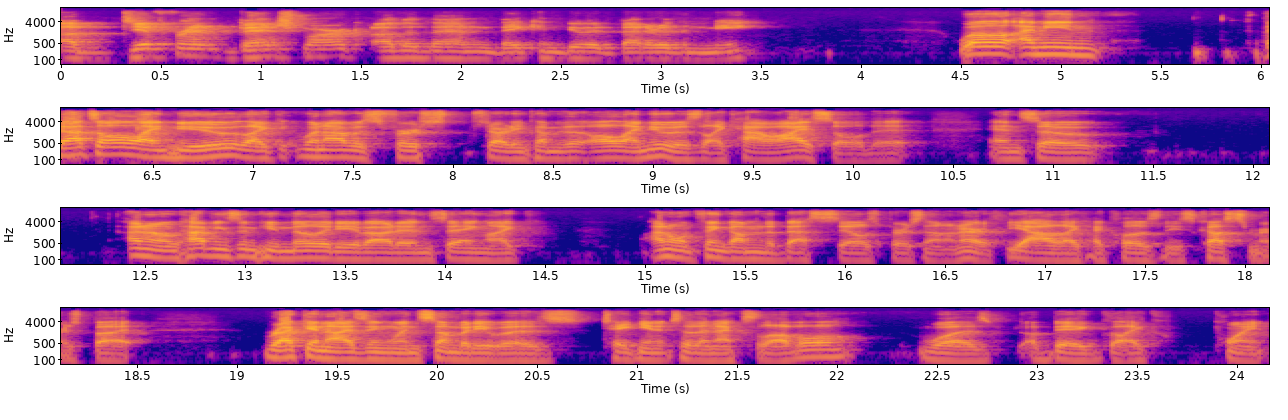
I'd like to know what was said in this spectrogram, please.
a different benchmark other than they can do it better than me? Well, I mean, that's all I knew. Like when I was first starting company, all I knew is like how I sold it, and so I don't know, having some humility about it and saying like, I don't think I'm the best salesperson on earth. Yeah, like I close these customers, but recognizing when somebody was taking it to the next level was a big like point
